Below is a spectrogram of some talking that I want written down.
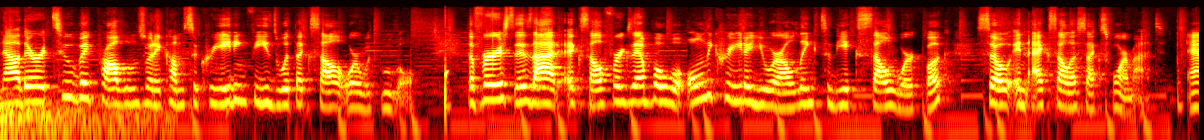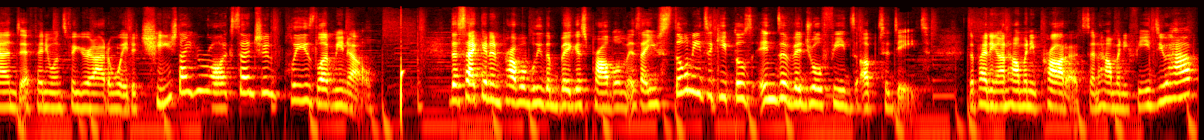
Now, there are two big problems when it comes to creating feeds with Excel or with Google. The first is that Excel, for example, will only create a URL link to the Excel workbook, so in XLSX format. And if anyone's figured out a way to change that URL extension, please let me know. The second and probably the biggest problem is that you still need to keep those individual feeds up to date. Depending on how many products and how many feeds you have,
